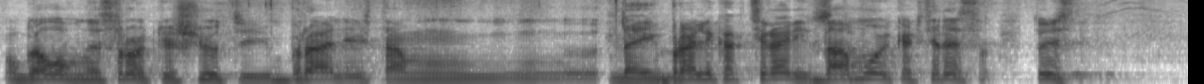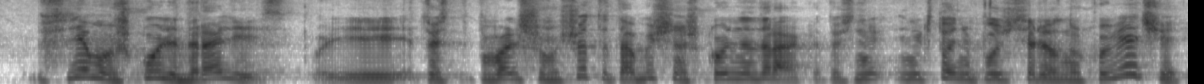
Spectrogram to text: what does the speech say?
уголовные сроки шьют и брали их там... Да, их брали как террористов. Домой как террористов. То есть все мы в школе дрались. И, то есть, по большому счету, это обычная школьная драка. То есть никто не получит серьезных увечий.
